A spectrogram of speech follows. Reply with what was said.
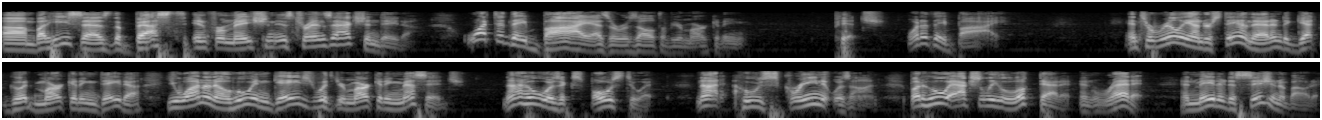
Um, but he says the best information is transaction data. What did they buy as a result of your marketing pitch? What did they buy? And to really understand that and to get good marketing data, you want to know who engaged with your marketing message, not who was exposed to it, not whose screen it was on, but who actually looked at it and read it and made a decision about it.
